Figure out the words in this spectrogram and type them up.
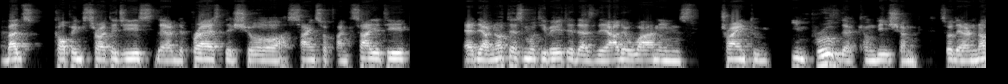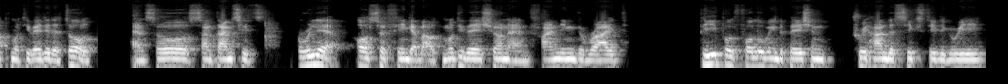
bad coping strategies. They are depressed. They show signs of anxiety. And they are not as motivated as the other one in trying to improve their condition. So they are not motivated at all. And so sometimes it's really also a thing about motivation and finding the right people following the patient 360 degree.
